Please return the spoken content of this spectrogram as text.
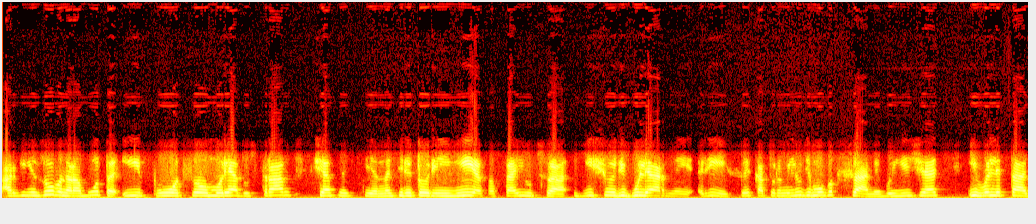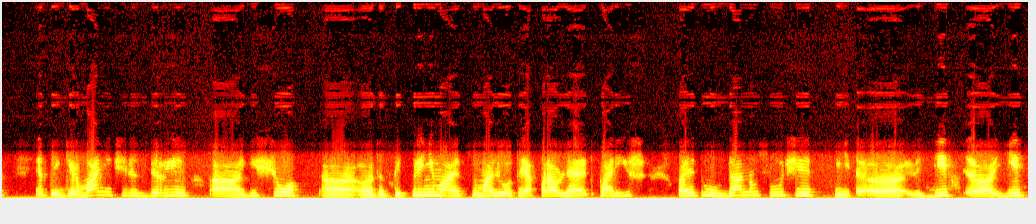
организована работа и по целому ряду стран, в частности, на территории ЕС остаются еще регулярные рейсы, которыми люди могут сами выезжать и вылетать это и Германия через Берлин, а, еще, а, так сказать, принимает самолеты и отправляет Париж. Поэтому в данном случае э, здесь э, есть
